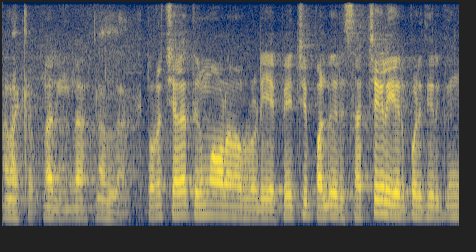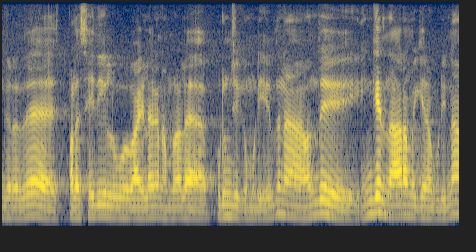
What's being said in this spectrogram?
வணக்கம். நல்லா இருக்கீங்களா? நல்லா தொடர்ச்சியாக திருமாவளவன் அவர்களுடைய பேச்சு பல்வேறு சர்ச்சைகளை ஏற்படுத்தி இருக்குங்கிறத பல செய்திகள் வாயிலாக நம்மளால் புரிஞ்சுக்க முடியுது. நான் வந்து எங்கேருந்து ஆரம்பிக்கிறேன் அப்படின்னா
